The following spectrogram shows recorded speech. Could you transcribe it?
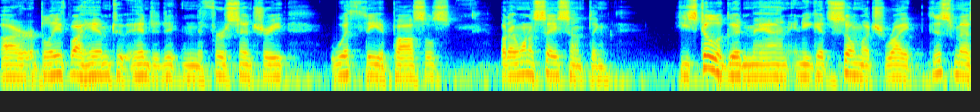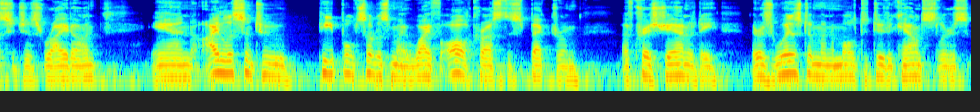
are believed by him to end in the first century with the apostles. But I want to say something. He's still a good man, and he gets so much right. This message is right on. And I listen to people, so does my wife, all across the spectrum of Christianity. There's wisdom in a multitude of counselors.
